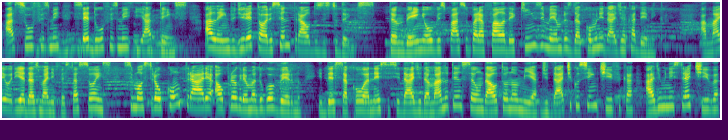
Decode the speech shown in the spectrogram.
ASUFSME, SEDUFSME e ATENS, além do Diretório Central dos Estudantes. Também houve espaço para a fala de 15 membros da comunidade acadêmica. A maioria das manifestações se mostrou contrária ao programa do governo e destacou a necessidade da manutenção da autonomia didático-científica, administrativa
